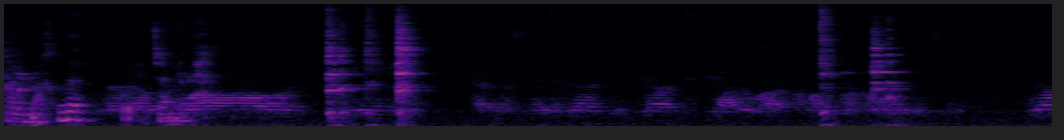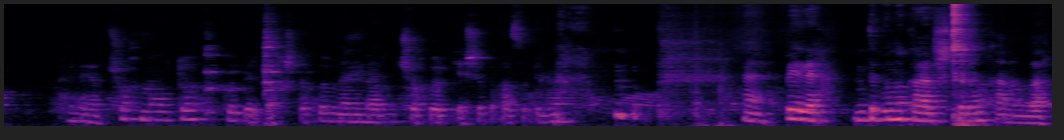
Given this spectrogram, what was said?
Qaymaqlı qoyacam elə. Bilmirəm, çox mu oldu? Qoy bir daşda qoy. Mənim əlim çox ödəşib, azı bilmirəm. hə, belə. İndi bunu qarışdırın xanımlar.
